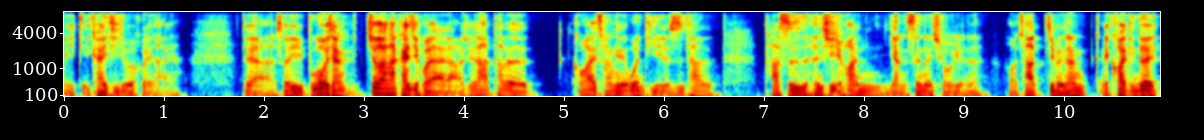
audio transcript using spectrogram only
一一开机就会回来啊，对啊，所以不过我想就算他开机回来了，我觉得他他的口袋藏点的问题就是他他是很喜欢养生的球员啊，哦，他基本上诶快艇队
